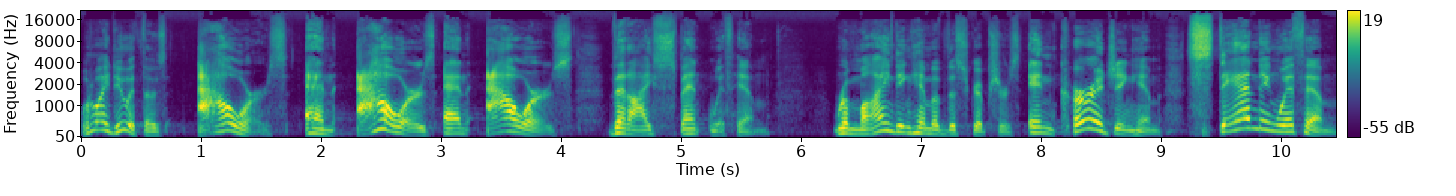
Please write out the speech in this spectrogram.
What do I do with those hours and hours and hours that I spent with him, reminding him of the scriptures, encouraging him, standing with him?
